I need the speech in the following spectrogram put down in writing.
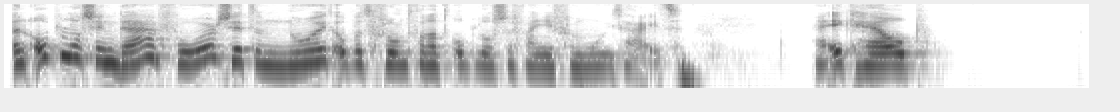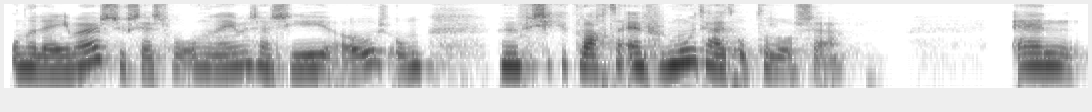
een oplossing daarvoor zit hem nooit op het front van het oplossen van je vermoeidheid. Ik help ondernemers, succesvolle ondernemers en CEO's om hun fysieke klachten en vermoeidheid op te lossen. En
